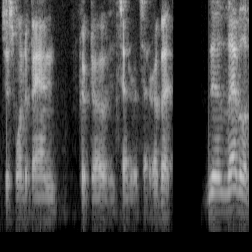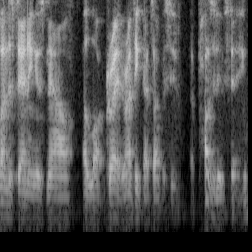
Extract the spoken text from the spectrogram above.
just want to ban crypto, et cetera, et cetera. But the level of understanding is now a lot greater. I think that's obviously a positive thing.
